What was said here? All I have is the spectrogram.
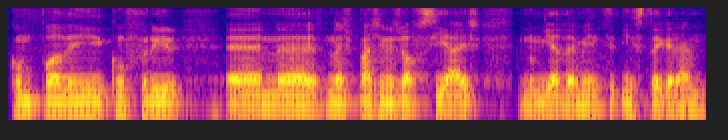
como podem conferir na, nas páginas oficiais, nomeadamente Instagram.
